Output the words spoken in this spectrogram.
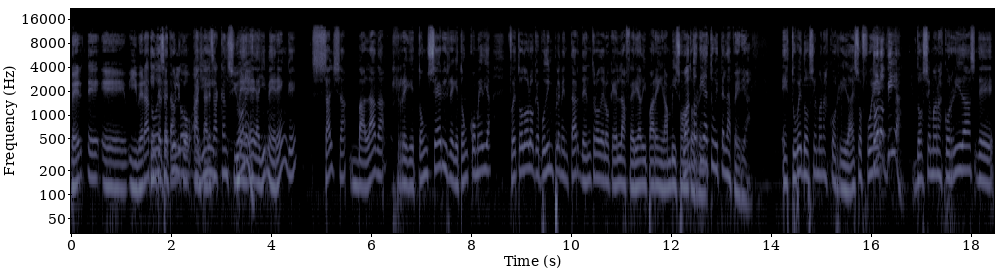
verte eh, y ver a todo ese público cantar allí esas canciones. me- eh, allí merengue, salsa, balada, reggaetón cero y reggaetón comedia. Fue todo lo que pude implementar dentro de lo que es la feria de Ipar en Irán Bison. ¿Cuántos días estuviste en la feria? Estuve dos semanas corridas. Eso fue. Todos los días. dos semanas corridas de,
